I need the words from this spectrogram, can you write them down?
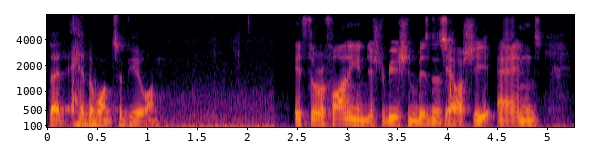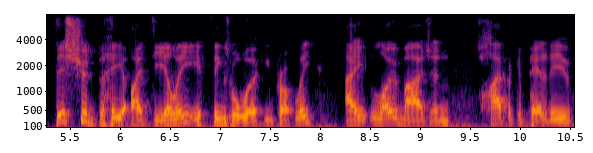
that Heather wants a view on. It's the refining and distribution business, yep. Koshi, and this should be ideally, if things were working properly, a low margin, hyper competitive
